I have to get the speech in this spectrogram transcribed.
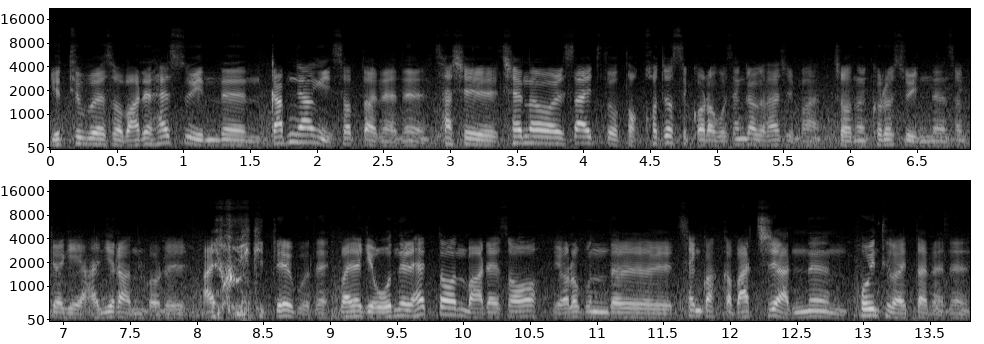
유튜브에서 말을 할 수 있는 깜냥이 있었다면은 사실 채널 사이즈도 더 커졌을 거라고 생각을 하지만 저는 그럴 수 있는 성격이 아니라는 거를 알고 있기 때문에 만약에 오늘 했던 말에서 여러분들 생각과 맞지 않는 포인트가 있다면은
